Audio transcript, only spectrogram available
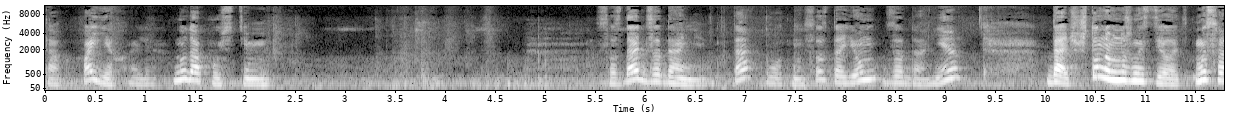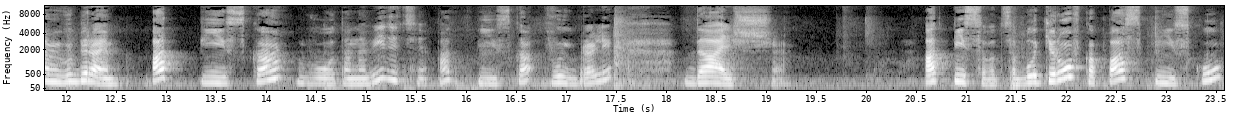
Так, поехали. Ну, допустим, создать задание. Да? Вот мы создаем задание. Дальше, что нам нужно сделать? Мы с вами выбираем отписка. Вот она, видите? Отписка. Выбрали. Дальше. Отписываться. Блокировка по списку.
